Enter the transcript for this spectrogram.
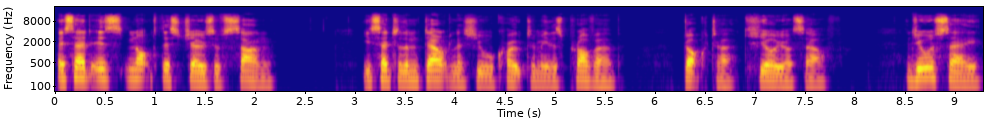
They said, Is not this Joseph's son? He said to them, Doubtless you will quote to me this proverb Doctor, cure yourself. And you will say,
